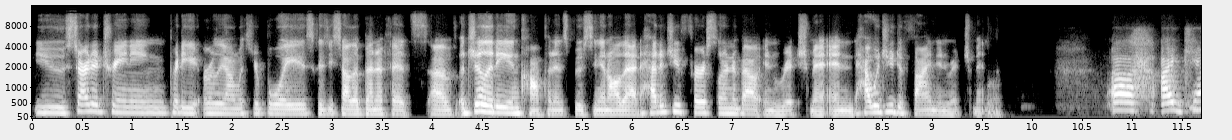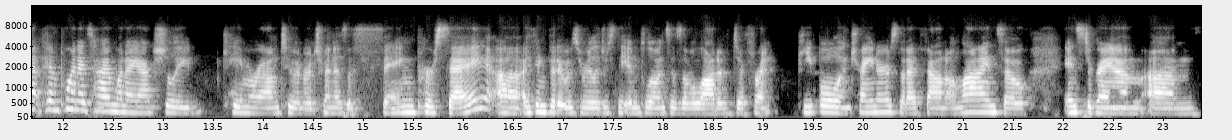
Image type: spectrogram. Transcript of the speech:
you started training pretty early on with your boys because you saw the benefits of agility and confidence boosting and all that. How did you first learn about enrichment and how would you define enrichment? Uh, I can't pinpoint a time when I actually came around to enrichment as a thing per se. Uh, I think that it was really just the influences of a lot of different people and trainers that I found online. So Instagram, um,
